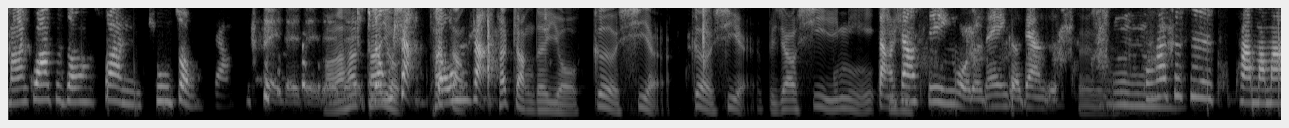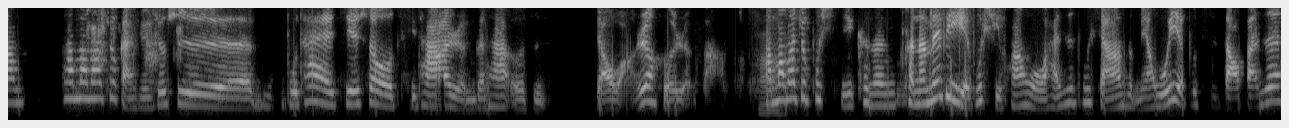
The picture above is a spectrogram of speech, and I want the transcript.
麻瓜之中算出众这样。对对对对好了，他对，他有中上他长中上，他长得有个性儿，个性儿比较吸引你，长相吸引我的那一个这样子。对对对，嗯，但他就是他妈妈，他妈妈就感觉就是不太接受其他人跟他儿子交往，任何人吧。他好妈妈就不喜，可能可能 maybe 也不喜欢我，还是不想要怎么样，我也不知道。反正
